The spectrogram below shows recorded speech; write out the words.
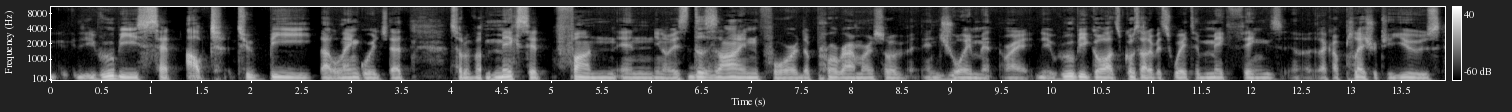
Ruby set out to be that language that sort of makes it fun and you know it's designed for the programmer sort of enjoyment right ruby goes goes out of its way to make things uh, like a pleasure to use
